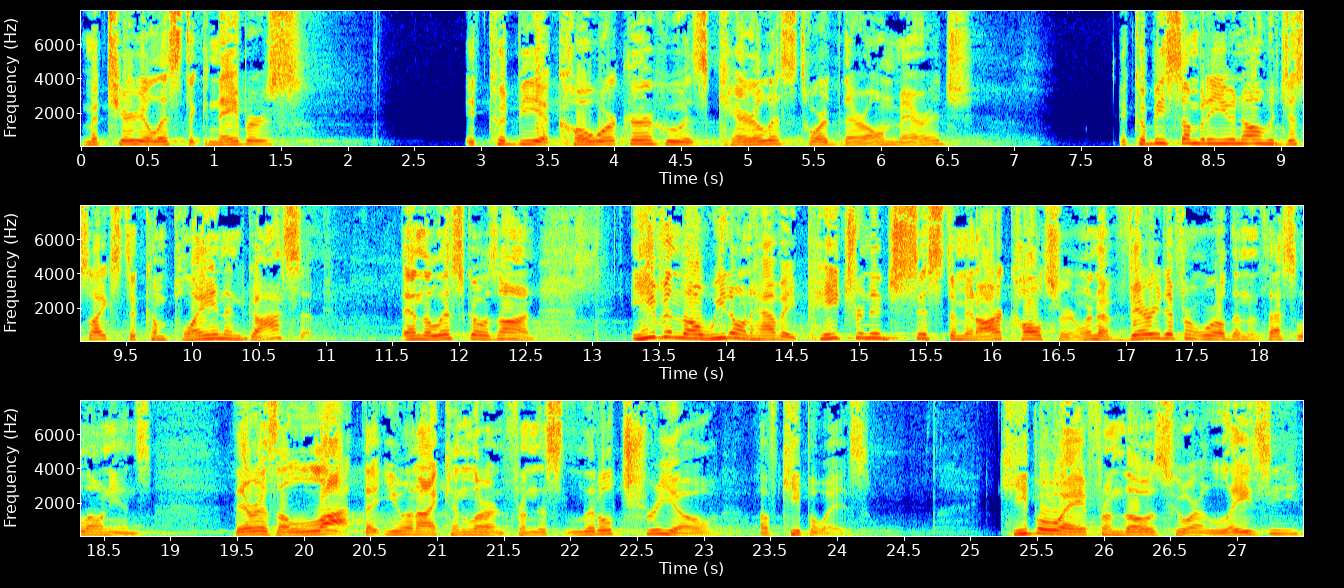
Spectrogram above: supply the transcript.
materialistic neighbors, it could be a coworker who is careless toward their own marriage. It could be somebody you know who just likes to complain and gossip. And the list goes on. Even though we don't have a patronage system in our culture, and we're in a very different world than the Thessalonians, there is a lot that you and I can learn from this little trio of keepaways. Keep away from those who are lazy,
